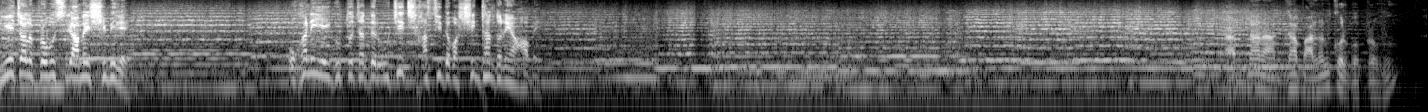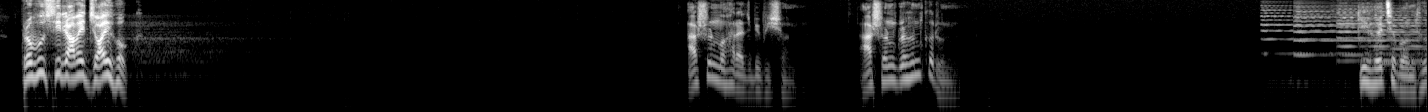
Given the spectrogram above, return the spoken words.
নিয়ে চলো প্রভু শ্রীরামের শিবিরে। ওখানেই এই গুপ্তচরদের উচিত শাস্তি দেওয়ার সিদ্ধান্ত নেওয়া হবে। আপনার আজ্ঞা পালন করব প্রভু। প্রভু শ্রীরামের জয় হোক। আসুন মহারাজ বিভীষণ আসন গ্রহণ করুন। কি হয়েছে বন্ধু?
